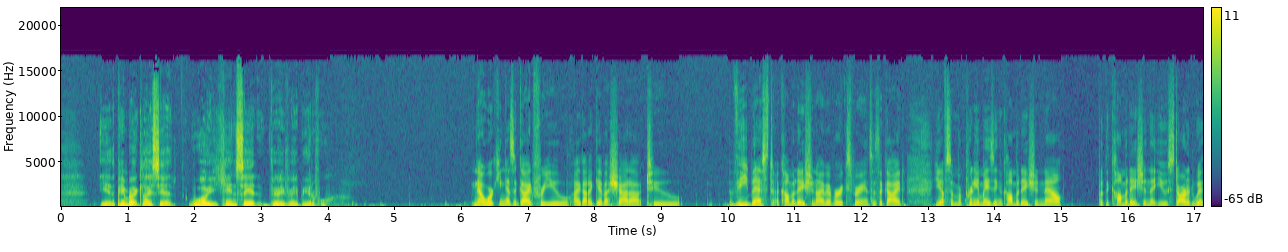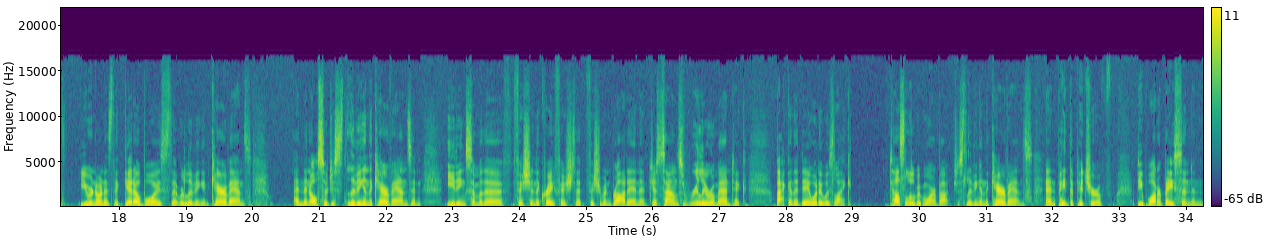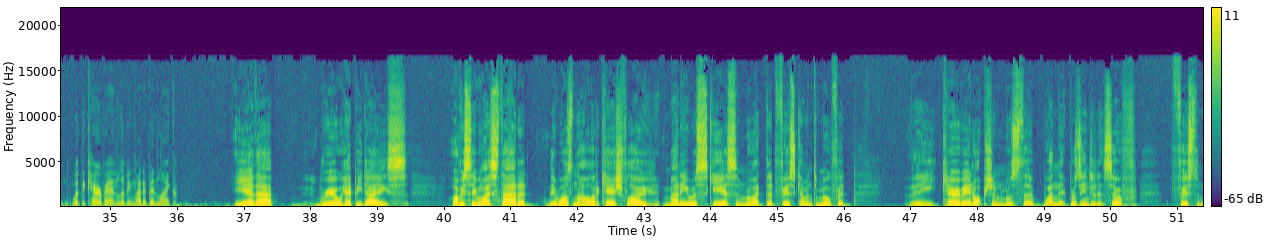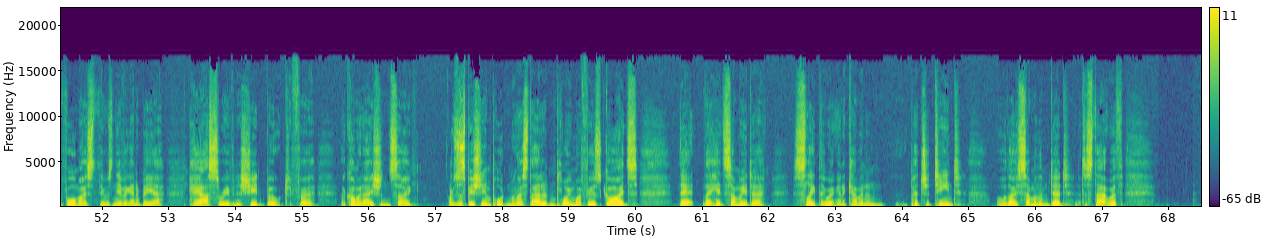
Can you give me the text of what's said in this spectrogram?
yeah, the Pembroke Glacier, while you can see it, very, very beautiful. Now, working as a guide for you, I got to give a shout out to the best accommodation I've ever experienced as a guide. You have some pretty amazing accommodation now. But the combination that you started with, you were known as the ghetto boys that were living in caravans, and then also just living in the caravans and eating some of the fish and the crayfish that fishermen brought in. It just sounds really romantic back in the day, what it was like. Tell us a little bit more about just living in the caravans and paint the picture of Deepwater Basin and what the caravan living might have been like. Yeah, they're real happy days. Obviously, when I started, there wasn't a whole lot of cash flow. Money was scarce, and when I did first come into Milford, the caravan option was the one that presented itself first and foremost. There was never going to be a house or even a shed built for accommodation, so it was especially important when I started employing my first guides that they had somewhere to sleep. They weren't going to come in and pitch a tent, although some of them did to start with.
